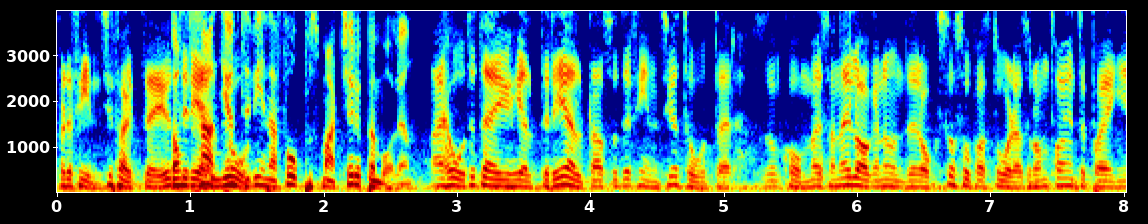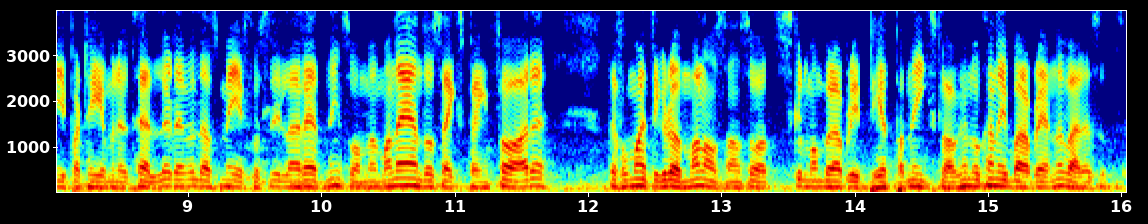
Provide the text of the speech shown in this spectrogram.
För det finns ju faktiskt. Det är ju De kan ju hot. inte vinna fotbollsmatcher uppenbarligen. Nej, hotet är ju helt reellt. Alltså det finns ju ett hot där som kommer. Sen är lagen under också så pass stora så de tar ju inte poäng i parti minut heller. Det är väl det som är IFKs lilla räddning så. Men man är ändå sex poäng före. Det får man inte glömma någonstans. Så att skulle man börja bli helt panikslagen då kan det ju bara bli ännu värre. Så att,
